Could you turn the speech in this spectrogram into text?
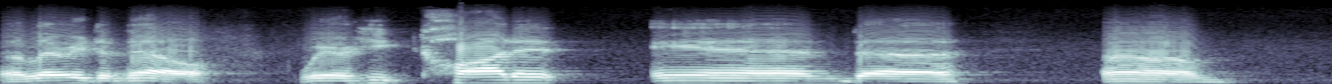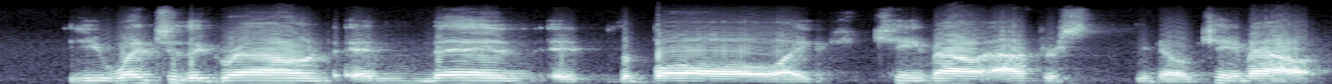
uh, Larry Donnell, where he caught it and uh, um, he went to the ground and then it, the ball like came out after, you know, came out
